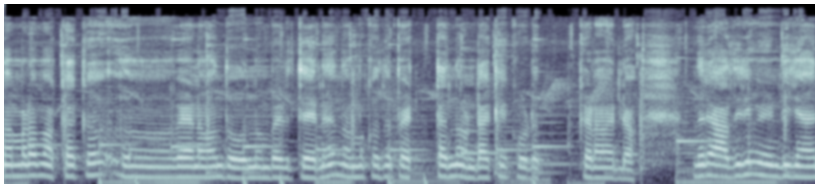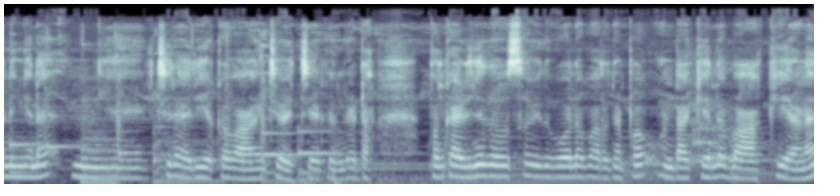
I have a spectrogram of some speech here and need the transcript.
നമ്മുടെ മക്കൾക്ക് വേണമെന്ന് തോന്നുമ്പോഴത്തേന് നമുക്കൊന്ന് പെട്ടെന്ന് ഉണ്ടാക്കി കൊടുക്കണമല്ലോ. അന്നേരം അതിന് വേണ്ടി ഞാനിങ്ങനെ ഇച്ചിരി അരിയൊക്കെ വാങ്ങിച്ച് വെച്ചേക്കും കേട്ടോ. അപ്പം കഴിഞ്ഞ ദിവസം ഇതുപോലെ പറഞ്ഞപ്പോൾ ഉണ്ടാക്കിയതിന്റെ ബാക്കിയാണ്.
